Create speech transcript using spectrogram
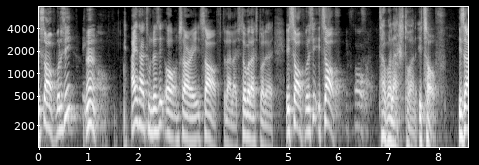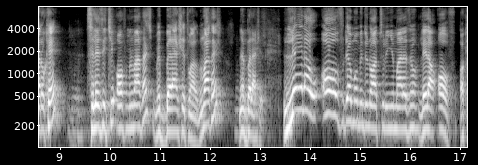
it's off በሉ እስኪ እ አይታችሁ እንደዚህ oh I'm sorry it's off ትላላችሁ ተበላሽቷል it's off በሉ እስኪ it's it's off. Is that okay? ስለዚህ እቺ ኦፍ ምን ማለት ነች? መበላሸት ማለት ምን ማለት ነች? መበላሸት። ሌላው ኦፍ ደግሞ ምንድን ነው አትሉኝ ማለት ነው? ሌላ ኦፍ ኦኬ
